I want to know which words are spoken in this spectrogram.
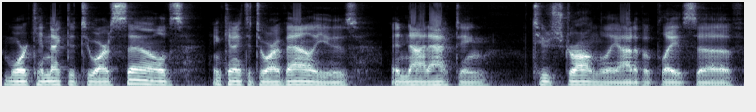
more connected to ourselves and connected to our values and not acting too strongly out of a place of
